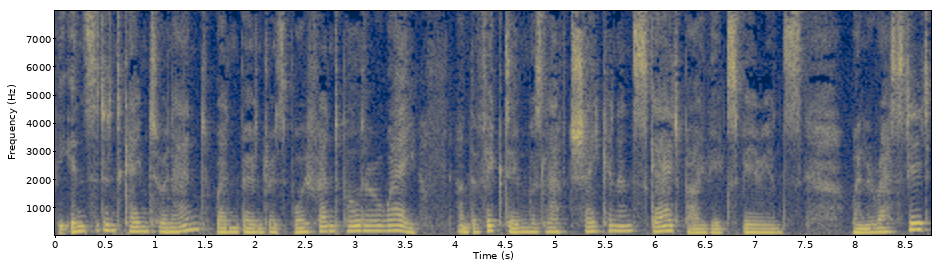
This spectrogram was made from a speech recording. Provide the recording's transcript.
The incident came to an end when Bernard's boyfriend pulled her away, and the victim was left shaken and scared by the experience. When arrested,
